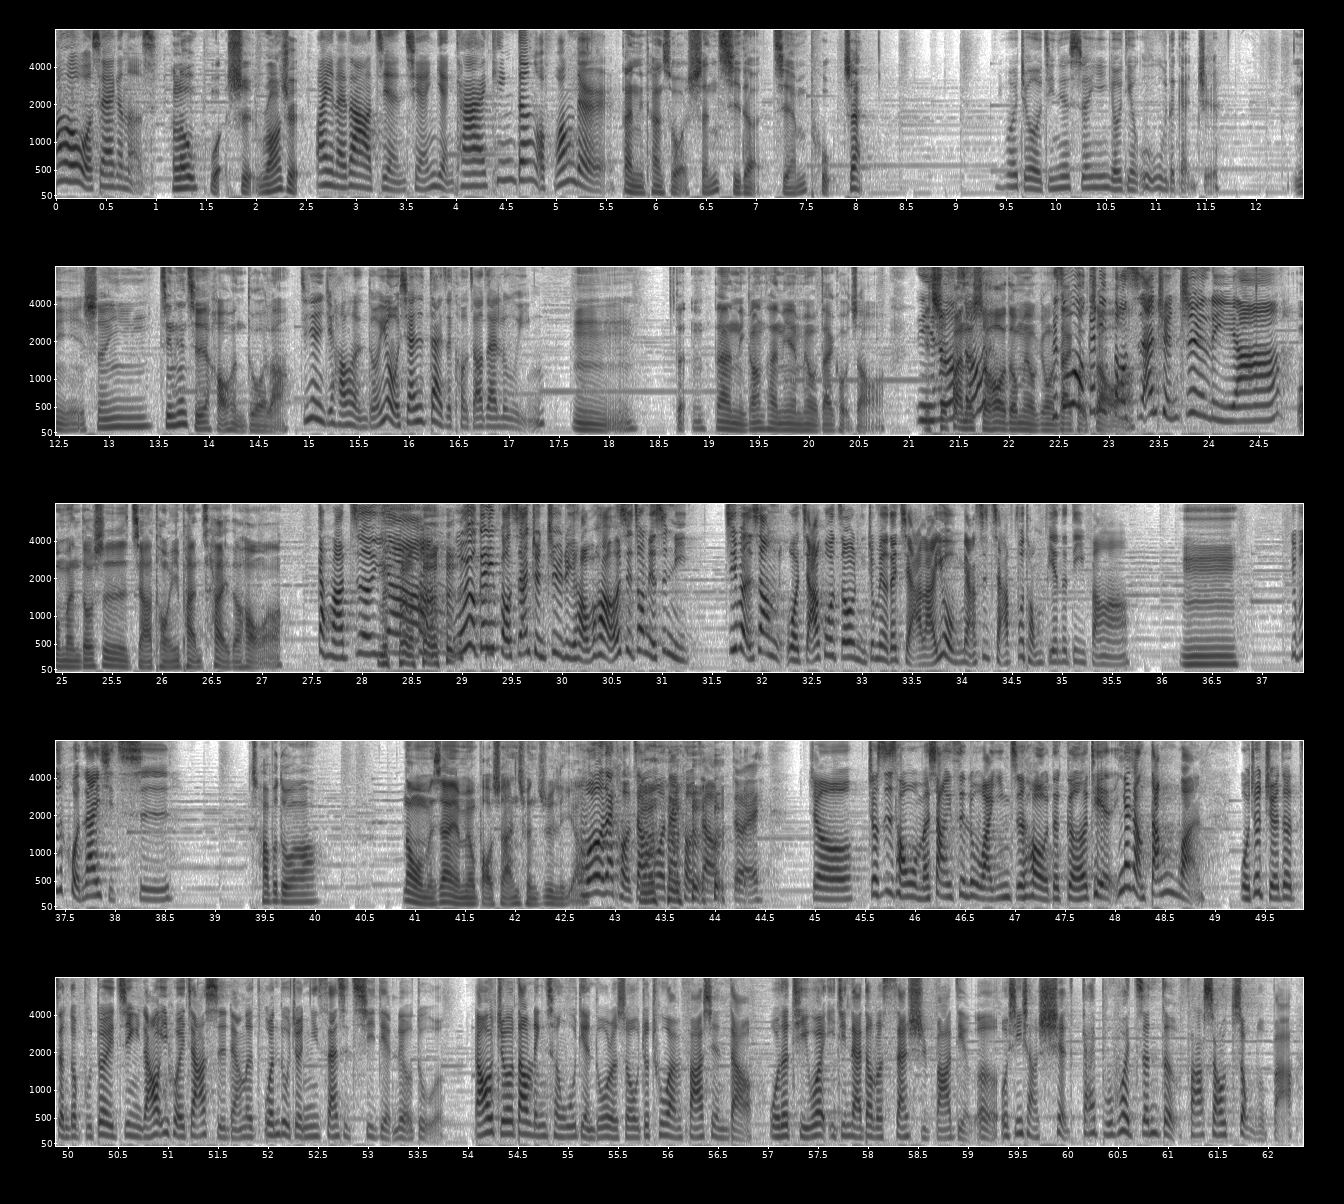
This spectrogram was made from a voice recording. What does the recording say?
Hello，我是 Agnes。Hello，我是 Roger。欢迎来到《捡钱眼开 Kingdom of Wonder》，带你探索神奇的柬埔寨。你会觉得我今天声音有点雾雾的感觉？你声音今天其实好很多了。今天已经好很多，因为我现在是戴着口罩在录音。嗯，但但你刚才你也没有戴口罩啊。你吃饭的时候都没有跟我戴口罩。可是我跟你保持安全距离啊。我们都是夹同一盘菜的好吗？干嘛这样？我有跟你保持安全距离，好不好？而且重点是你基本上我夹过之后，你就没有再夹啦，因为我们俩是夹不同边的地方啊。嗯，又不是混在一起吃。差不多啊。那我们现在有没有保持安全距离啊？我有戴口罩，我有戴口罩。对，就就是从我们上一次录完音之后的隔天，应该讲当晚。我就觉得整个不对劲，然后一回家时量的温度就已经三十七点六度了，然后结果到凌晨五点多的时候，我就突然发现到我的体温已经来到了三十八点二，我心想：shit，该不会真的发烧重了吧？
